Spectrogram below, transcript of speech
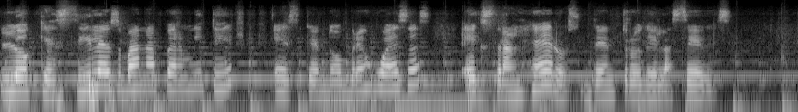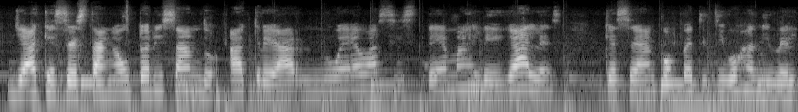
Lo que sí les van a permitir es que nombren jueces extranjeros dentro de las sedes, ya que se están autorizando a crear nuevos sistemas legales que sean competitivos a nivel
